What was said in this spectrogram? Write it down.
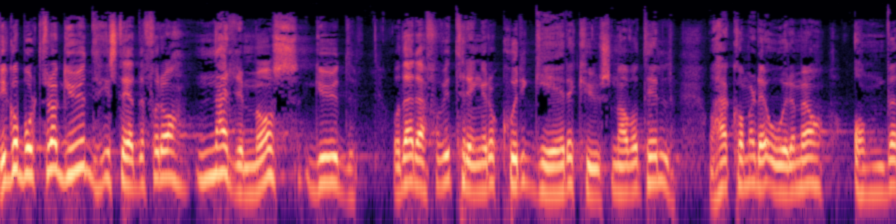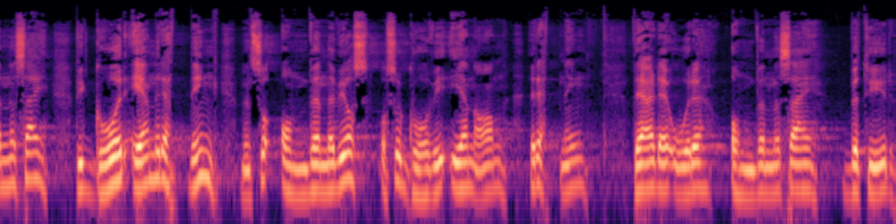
Vi går bort fra Gud i stedet for å nærme oss Gud. Og Det er derfor vi trenger å korrigere kursen av og til. Og Her kommer det ordet med å omvende seg. Vi går én retning, men så omvender vi oss, og så går vi i en annen retning. Det er det ordet 'omvende seg' betyr.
